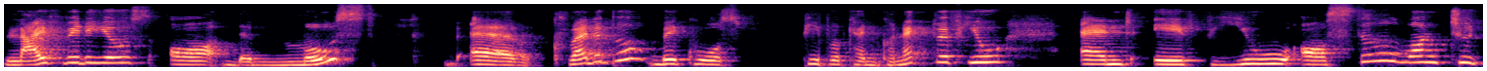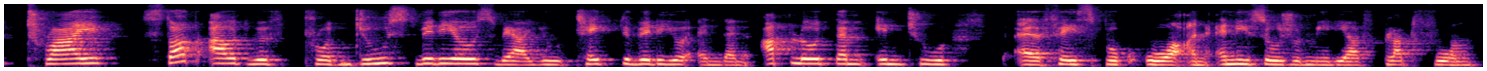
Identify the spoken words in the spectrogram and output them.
live videos are the most uh, credible because people can connect with you. And if you are still want to try, start out with produced videos where you take the video and then upload them into uh, Facebook or on any social media platform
